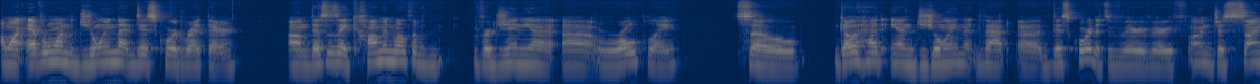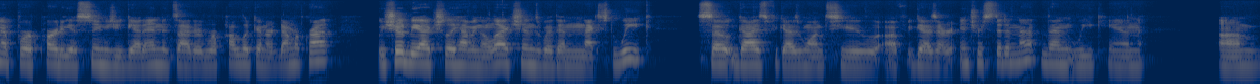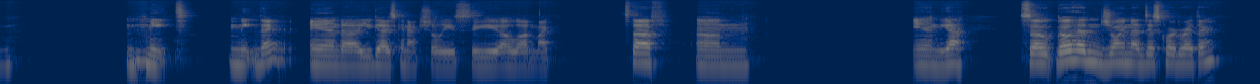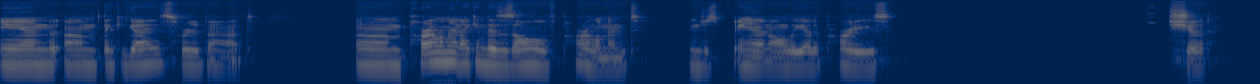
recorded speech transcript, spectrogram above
I want everyone to join that Discord right there. Um, this is a Commonwealth of Virginia uh, roleplay. So go ahead and join that uh, Discord. It's very, very fun. Just sign up for a party as soon as you get in. It's either Republican or Democrat we should be actually having elections within next week. So, guys, if you guys want to, uh, if you guys are interested in that, then we can um, meet meet there, and uh, you guys can actually see a lot of my stuff. Um, And yeah, so go ahead and join that Discord right there. And um, thank you guys for that. Um, Parliament, I can dissolve Parliament and just ban all the other parties. Should.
